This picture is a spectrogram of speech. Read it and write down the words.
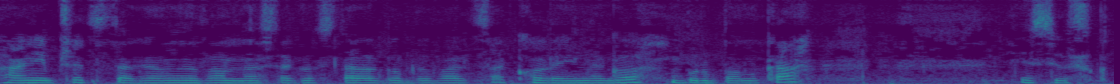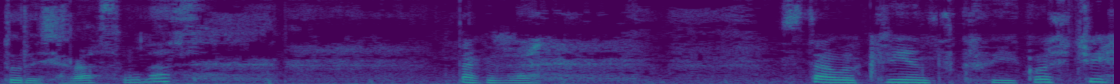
kochani, przedstawiamy Wam naszego stałego bywalca, kolejnego burbonka. Jest już któryś raz u nas. Także stały klient z krwi i kości.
